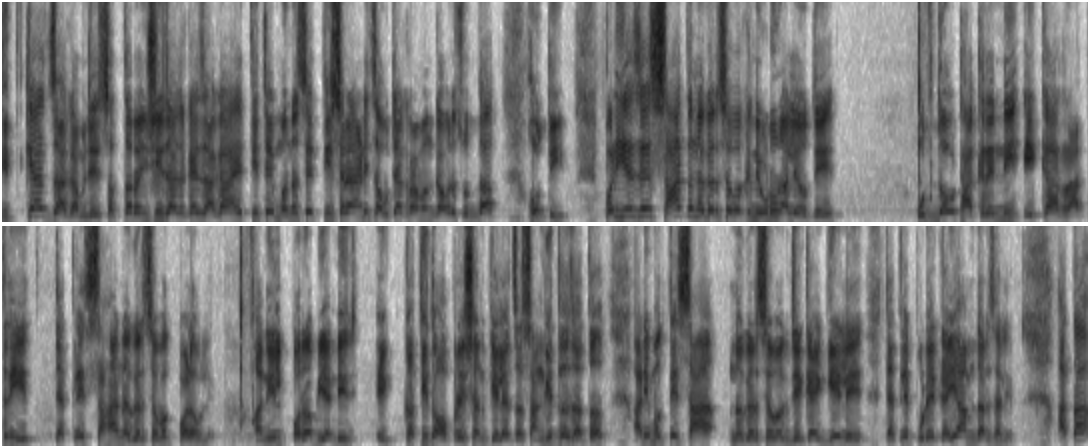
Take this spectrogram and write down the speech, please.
तितक्याच जागा म्हणजे सत्तर ऐंशी ज्या काही जागा आहेत तिथे मनसे तिसऱ्या आणि चौथ्या क्रमांकावर सुद्धा होती. पण हे जे सात नगरसेवक निवडून आले होते उद्धव ठाकरेंनी एका रात्रीत त्यातले सहा नगरसेवक पळवले. अनिल परब यांनी एक कथित ऑपरेशन केल्याचं सांगितलं जातं आणि मग ते सहा नगरसेवक जे काही गेले त्यातले पुढे काही आमदार झाले. आता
